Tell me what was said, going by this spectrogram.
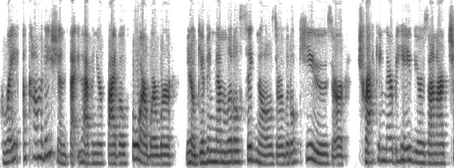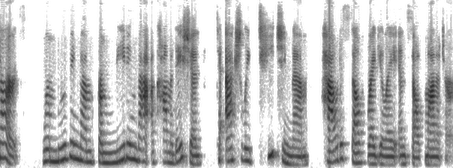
great accommodations that you have in your 504, where we're you know, giving them little signals or little cues or tracking their behaviors on our charts. We're moving them from needing that accommodation to actually teaching them how to self regulate and self monitor.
